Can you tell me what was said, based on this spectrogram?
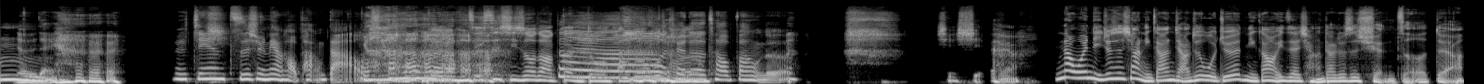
嗯对不对？因为今天资讯量好庞大哦，对啊，一次吸收到更多，啊好多我觉得超棒的。谢谢。那温迪就是像你刚刚讲，就是我觉得你刚刚一直在强调就是选择，对啊。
